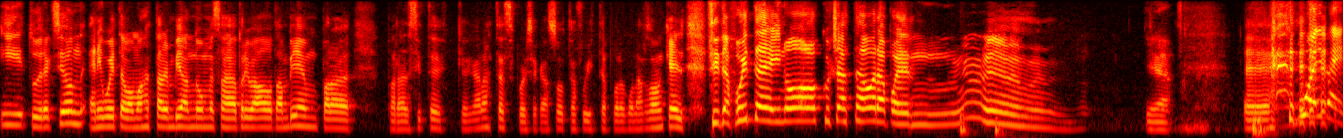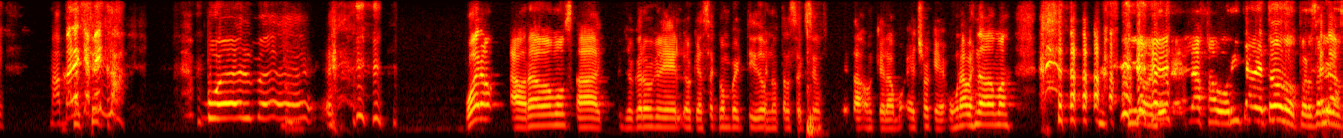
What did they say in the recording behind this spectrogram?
y tu dirección. Anyway, te vamos a estar enviando un mensaje privado también para, para decirte que ganaste, por si acaso te fuiste por alguna razón. Que si te fuiste y no lo escuchaste ahora, pues... mm, Yeah. eh, Vuelve. Más vale que venga. ¡Vuelve! Bueno, ahora vamos a, yo creo que lo que se ha convertido en nuestra sección, aunque lo hemos hecho que una vez nada más. es la favorita de todos, pero la,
